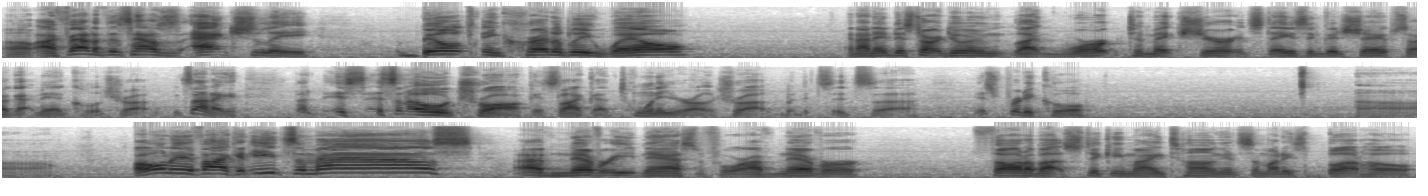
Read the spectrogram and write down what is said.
Uh, I found out this house is actually built incredibly well, and I need to start doing like work to make sure it stays in good shape. So I got me a cool truck. It's not a, it's, it's an old truck. It's like a 20 year old truck, but it's it's uh it's pretty cool. Uh, only if I could eat some ass. I've never eaten ass before. I've never thought about sticking my tongue in somebody's butthole.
